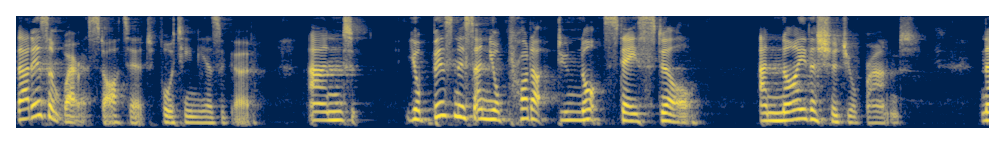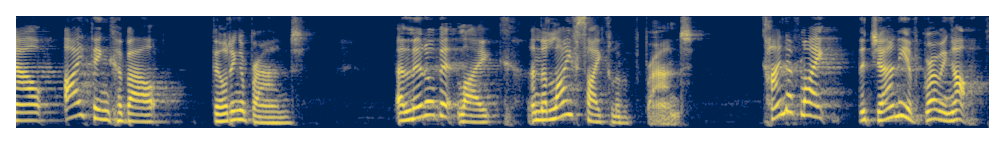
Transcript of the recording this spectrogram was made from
That isn't where it started 14 years ago. And your business and your product do not stay still, and neither should your brand. Now, I think about building a brand a little bit like, and the life cycle of a brand, kind of like the journey of growing up.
